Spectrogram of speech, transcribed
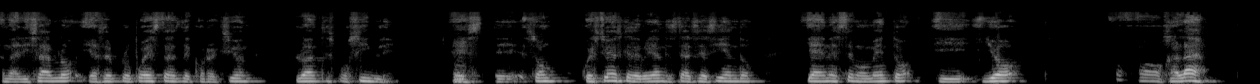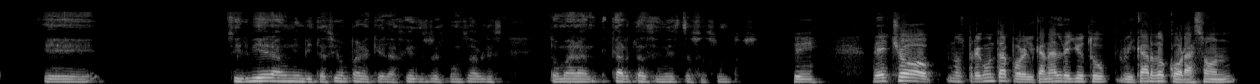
analizarlo y hacer propuestas de corrección lo antes posible. Este, son cuestiones que deberían de estarse haciendo ya en este momento y yo ojalá eh, sirviera una invitación para que las gentes responsables tomaran cartas en estos asuntos. Sí. De hecho, nos pregunta por el canal de YouTube Ricardo Corazón,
